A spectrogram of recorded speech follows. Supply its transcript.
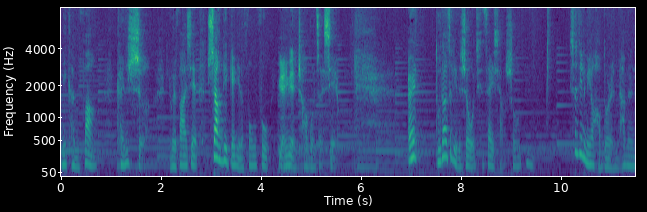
你肯放、肯舍，你会发现上帝给你的丰富远远超过这些。而读到这里的时候，我其实在想说，嗯，圣经里面有好多人，他们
